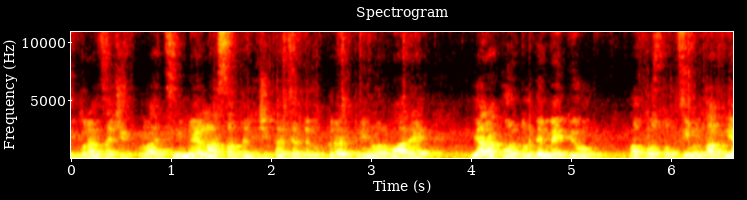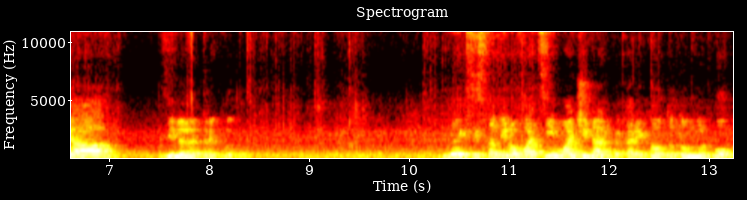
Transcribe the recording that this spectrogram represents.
siguranța circulației, nu e lansată licitația de lucrări, prin urmare, iar acordul de mediu a fost obținut abia zilele trecute. Nu există vinovații imaginari pe care îi caută domnul Boc.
